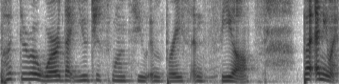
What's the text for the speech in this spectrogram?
Put through a word that you just want to embrace and feel. But anyway,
